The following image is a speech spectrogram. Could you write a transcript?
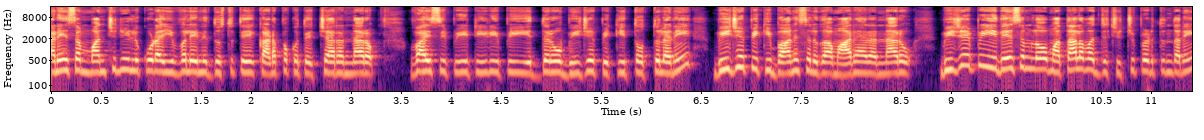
కనీసం మంచినీళ్ళు కూడా ఇవ్వలేని దుస్థితి కడపకు తెచ్చారన్నారు. వైసీపీ టీడీపీ ఇద్దరూ బీజేపీకి తొత్తు తొత్తులని బీజేపీకి బానిసలుగా మారారన్నారు బీజేపీ ఈ దేశంలో మతాల మధ్య చిచ్చు పెడుతుందని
